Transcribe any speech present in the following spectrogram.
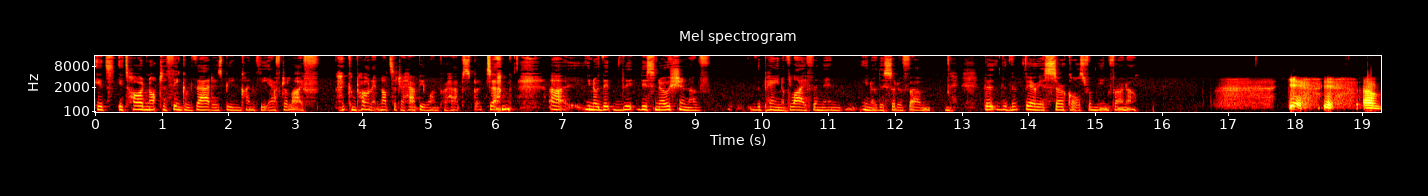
it's it's hard not to think of that as being kind of the afterlife component, not such a happy one perhaps, but um, uh, you know the, the, this notion of the pain of life, and then you know this sort of um, the, the various circles from the Inferno. Yes, yes. Um,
